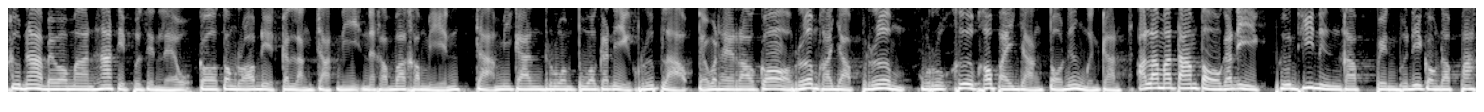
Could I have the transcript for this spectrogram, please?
คืบหน้าไปประมาณ 50%แล้ว ก็ต้องรออัปเดตกันหลังจากนี้นะครับว่าเขมรจะมีการรวมตัวกันอีกหรือเปล่า แต่ว่าไทยเราก็เริ่มขยับเริ่มรุกคืบเข้าไปอย่างต่อเนื่องเหมือนกันเอาละมาตามต่อกันอีกพื้นที่หนึ่งครับเป็นพื้นที่กองทัพภาค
